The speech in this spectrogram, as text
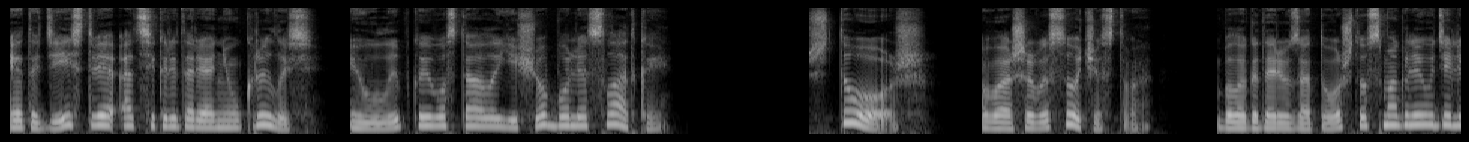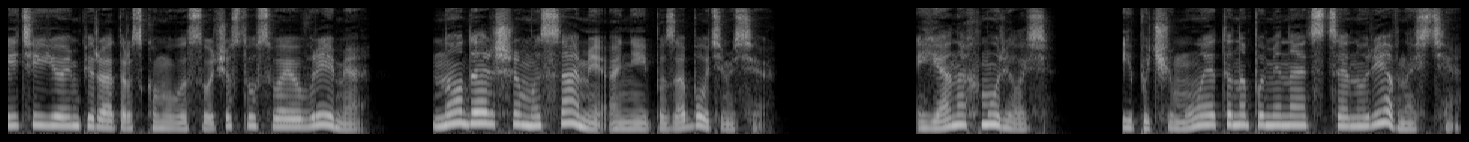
Это действие от секретаря не укрылось, и улыбка его стала еще более сладкой. «Что ж, ваше высочество, благодарю за то, что смогли уделить ее императорскому высочеству свое время, но дальше мы сами о ней позаботимся». Я нахмурилась. И почему это напоминает сцену ревности?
